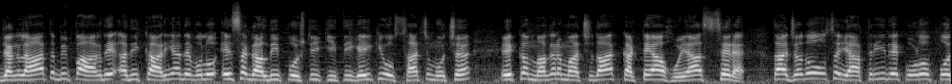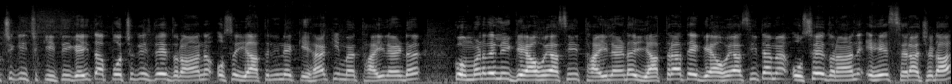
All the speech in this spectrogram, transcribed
ਜੰਗਲਾਤ ਵਿਭਾਗ ਦੇ ਅਧਿਕਾਰੀਆਂ ਦੇ ਵੱਲੋਂ ਇਸ ਗੱਲ ਦੀ ਪੁਸ਼ਟੀ ਕੀਤੀ ਗਈ ਕਿ ਉਹ ਸੱਚਮੁੱਚ ਇੱਕ ਮਗਰਮੱਛ ਦਾ ਕੱਟਿਆ ਹੋਇਆ ਸਿਰ ਹੈ। ਤਾਂ ਜਦੋਂ ਉਸ ਯਾਤਰੀ ਦੇ ਕੋਲੋਂ ਪੁੱਛਗਿੱਛ ਕੀਤੀ ਗਈ, ਤਾਂ ਪੁੱਛਗਿੱਛ ਦੇ ਦੌਰਾਨ ਉਸ ਯਾਤਰੀ ਨੇ ਕਿਹਾ ਕਿ ਮੈਂ ਥਾਈਲੈਂਡ ਘੁੰਮਣ ਦੇ ਲਈ ਗਿਆ ਹੋਇਆ ਸੀ, ਥਾਈਲੈਂਡ ਯਾਤਰਾ ਤੇ ਗਿਆ ਹੋਇਆ ਸੀ। ਤਾਂ ਮੈਂ ਉਸੇ ਦੌਰਾਨ ਇਹ ਸਿਰਾ ਜਿਹੜਾ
